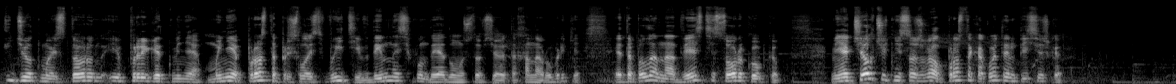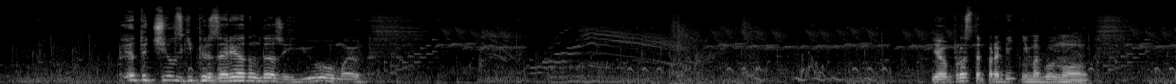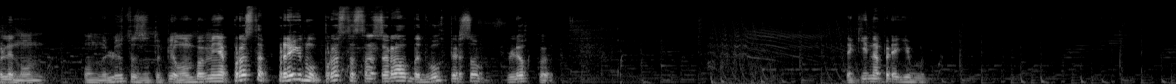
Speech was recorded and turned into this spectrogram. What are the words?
идет в мою сторону и прыгает меня. Мне просто пришлось выйти в дым на секунду. Я думал, что все, это хана рубрики. Это было на 240 кубков. Меня чел чуть не сожрал, просто какой-то NPC-шка. Это чел с гиперзарядом даже, ё-моё. Я его просто пробить не могу, но... Блин, он, он люто затупил. Он бы меня просто прыгнул, просто сожрал бы двух персов в легкую. Такие напряги будут.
